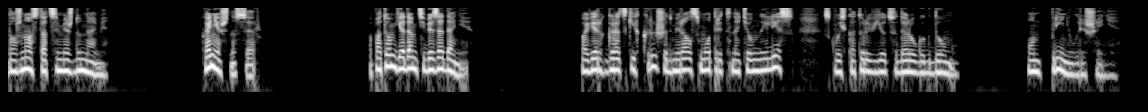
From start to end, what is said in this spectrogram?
должно остаться между нами». «Конечно, сэр. А потом я дам тебе задание». Поверх городских крыш адмирал смотрит на темный лес, сквозь который вьется дорога к дому. Он принял решение.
